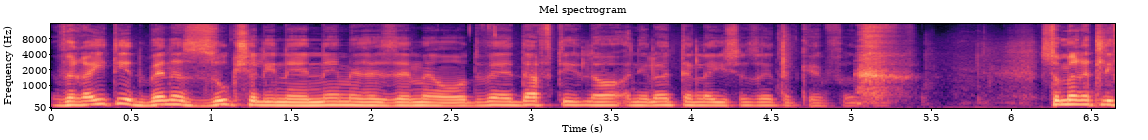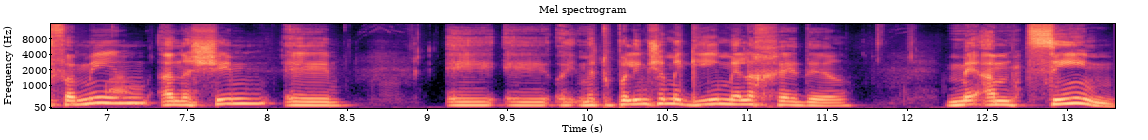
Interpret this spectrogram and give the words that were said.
וראיתי את בן הזוג שלי נהנה מזה מאוד, והעדפתי, לא, אני לא אתן לאיש הזה את הכיף הזה. זאת אומרת, לפעמים אנשים, אה, אה, אה, מטופלים שמגיעים אל החדר, מאמצים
